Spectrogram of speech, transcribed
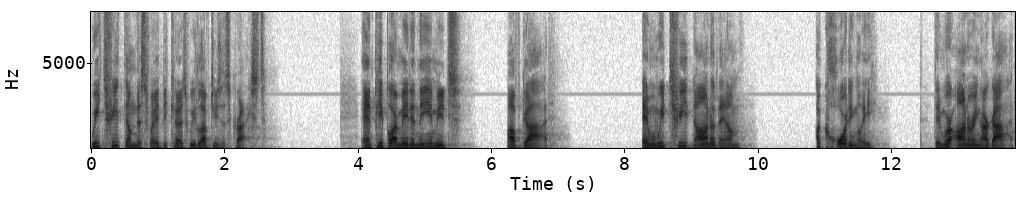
We treat them this way because we love Jesus Christ. And people are made in the image of God. And when we treat and honor them accordingly, then we're honoring our God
